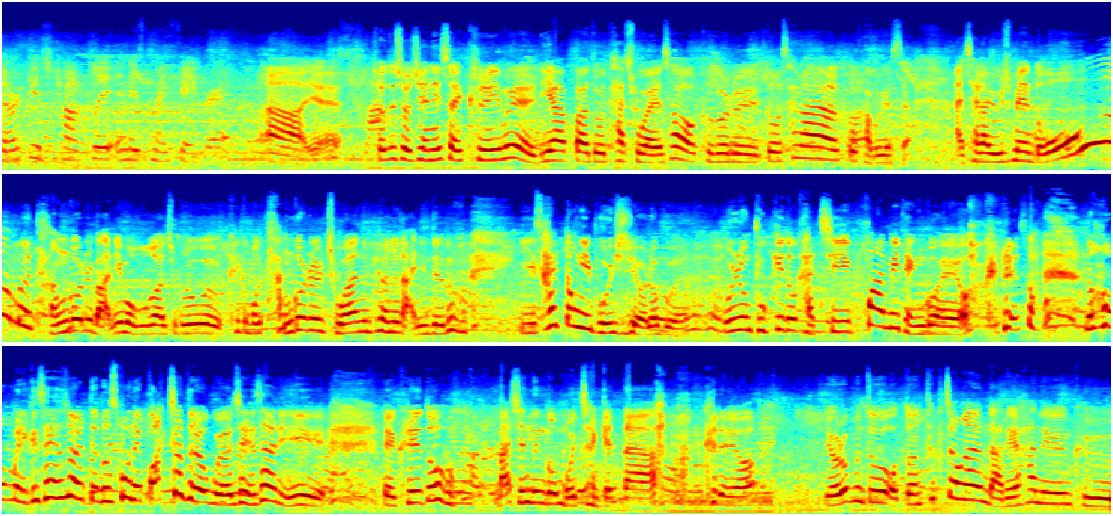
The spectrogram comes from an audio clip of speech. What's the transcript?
Darkest Chocolate and it's my favorite. 아, 예. 저도 저 제니스 아이스크림을 리 아빠도 다 좋아해서 그거를 또 사갖고 가보겠어요. 아, 제가 요즘에 너무 단 거를 많이 먹어가지고, 그렇게 막단 거를 좋아하는 편은 아닌데도 이 살덩이 보이시죠, 여러분? 물론 붓기도 같이 포함이 된 거예요. 그래서 너무 이렇게 세수할 때도 손에 꽉 차더라고요, 제 살이. 예, 그래도 맛있는 건 못 참겠다. 그래요. 여러분도 어떤 특정한 날에 하는 그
